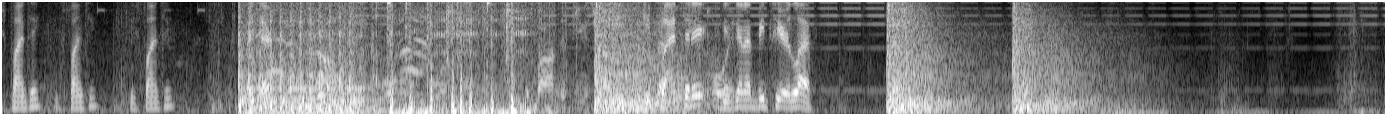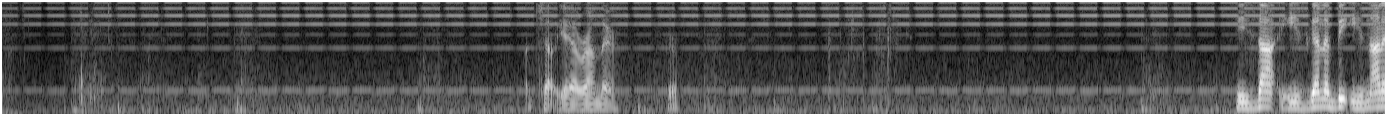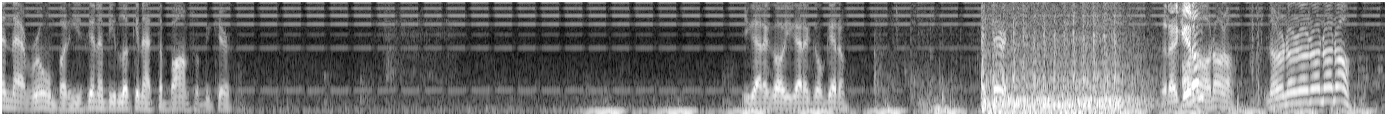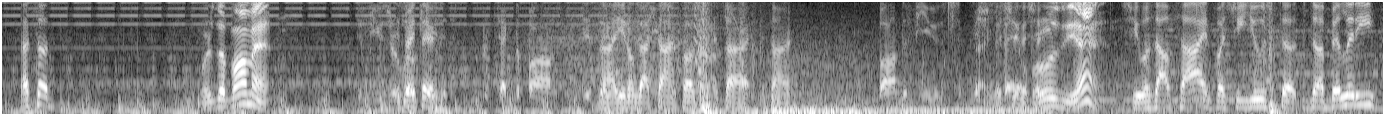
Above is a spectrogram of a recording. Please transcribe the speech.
He's planting. He's planting. He's planting. Right there. The. He planted it. He's gonna be to your left. Watch out. Yeah, around there. Careful. He's not. He's gonna be. He's not in that room, but he's gonna be looking at the bomb. So be careful. You gotta go. You gotta go get him. Right there. Did I get oh, him? No, no, no, no, no, no, no, no. No! That's a. Where's the bomb at? Defuser It's right there. Protect the bomb. Nah, you don't got time. Fuck it. It's alright. It's alright. Bomb defused. Sorry, good shit, good shit. Where was he at? She was outside, but she used the the ability.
